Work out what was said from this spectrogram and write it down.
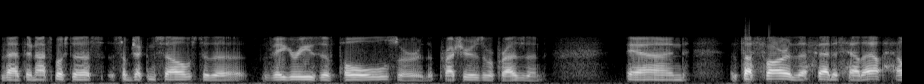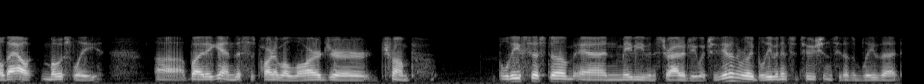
that they're not supposed to subject themselves to the vagaries of polls or the pressures of a president. And thus far, the Fed has held out, held out mostly. Uh, but again, this is part of a larger Trump belief system and maybe even strategy, which is he doesn't really believe in institutions. He doesn't believe that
